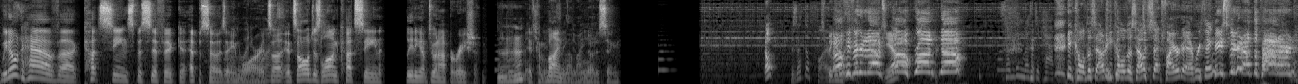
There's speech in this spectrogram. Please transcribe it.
We don't have uh, cutscene specific uh, episodes I wonder what he anymore. It's all, it's all just long cutscene leading up to an operation. Mhm. They've combined them, I'm noticing. Is that the fire? Speaking Oh, of- he figured it out! Yep. No, run! No! Something must have happened. He called us out. He called us out. Set fire to everything. He's figured out the pattern!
